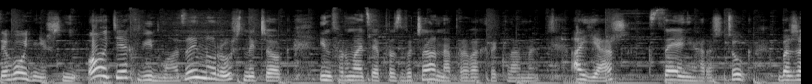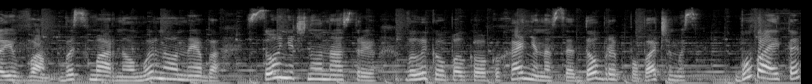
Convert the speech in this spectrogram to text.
сьогоднішній одяг від магазину Рушничок. Інформація прозвучала на правах реклами. А я ж, Ксенія Гарашчук. бажаю вам безсмарного, мирного неба, сонячного настрою, великого палкого кохання на все добре. Побачимось. Бувайте!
